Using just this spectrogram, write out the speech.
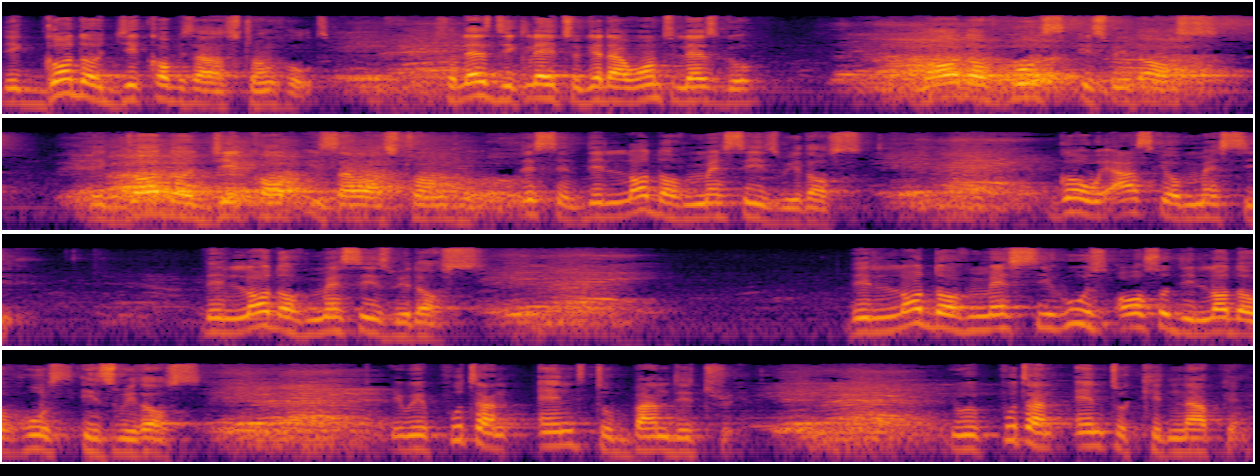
The God of Jacob is our stronghold. So let's declare together. One, two, let's go. Lord of hosts is with us. The God of Jacob is our stronghold. Listen, the Lord of mercy is with us. God, we ask your mercy. The Lord of mercy is with us. The Lord of mercy, who is also the Lord of hosts, is with us. He will put an end to banditry. He will put an end to kidnapping.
